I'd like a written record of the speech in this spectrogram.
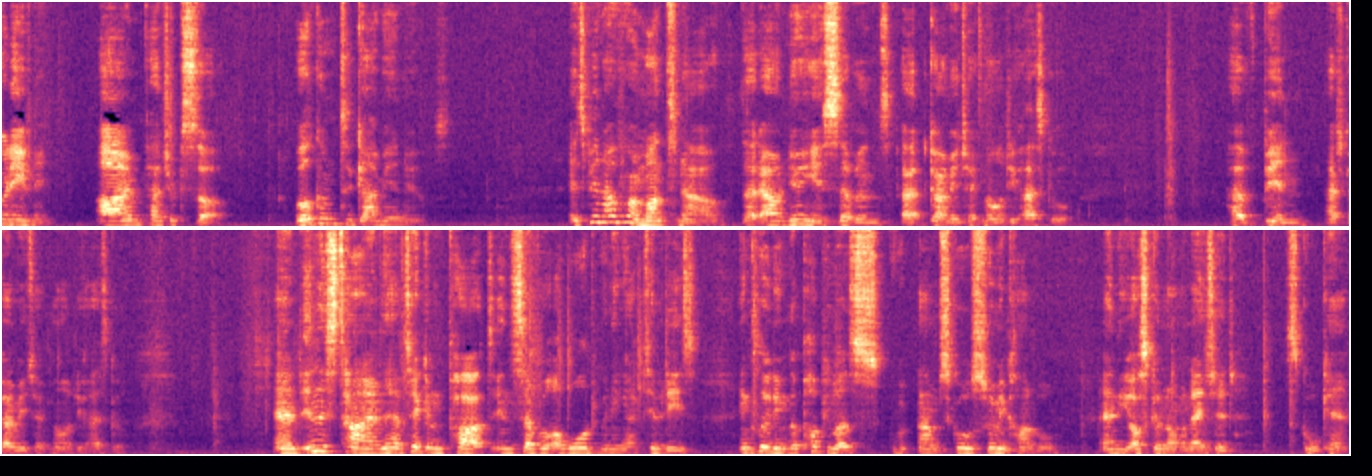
Good evening. I'm Patrick Starr. Welcome to Gymea News. It's been over a month now that our New Year 7s at Gymea Technology High School have been at Gymea Technology High School. And in this time, they have taken part in several award-winning activities, including the popular sc um, school swimming carnival and the Oscar-nominated school camp.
